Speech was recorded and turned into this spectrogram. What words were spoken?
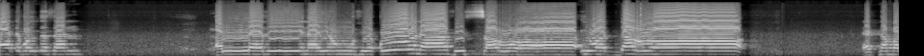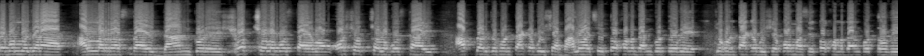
আয়াতে বলতেছেন الذين ينفقون في السراء والضراء এক নম্বরে বলল যারা আল্লাহর রাস্তায় দান করে সচ্ছল অবস্থায় এবং অসচ্ছল অবস্থায় আপনার যখন টাকা পয়সা ভালো আছে তখনও দান করতে হবে, যখন টাকা পয়সা কম আছে তখনও দান করতে হবে,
